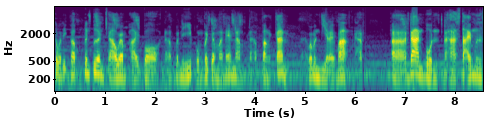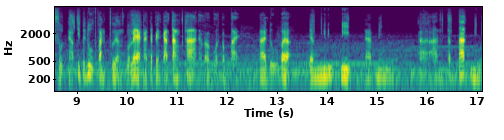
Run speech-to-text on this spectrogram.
สวัสดีครับเพื่อนๆชาวแวมไพร์บอนะครับวันนี้ผมก็จะมาแนะนำนะครับฟังก์ชันนะว่ามันมีอะไรบ้างนะครับด้านบนนะฮะซ้ายมือสุดนะครับที่เป็นรูปฟันเฟืองตัวแรกนะจะเป็นการตั้งค่านะครับแล้วกดเข้าไปดูว่ายังมีวิธีนะครับมีอ่าอันสตักมี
